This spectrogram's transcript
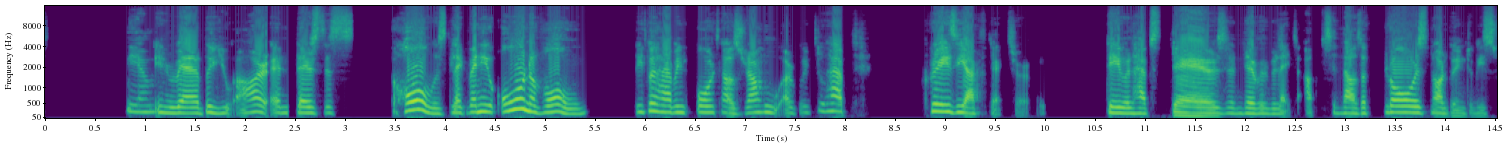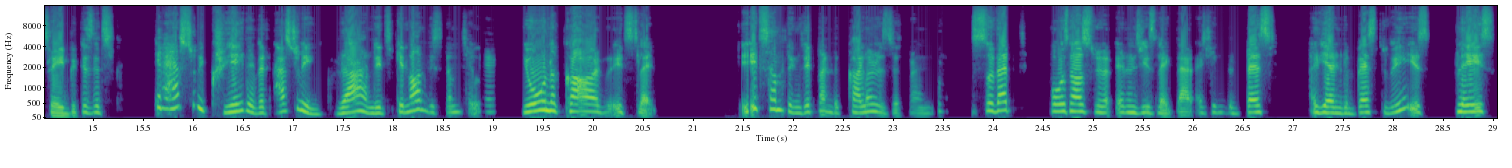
yeah. in wherever you are. And there's this host, like when you own a home, people having fourth house Rahu are going to have crazy architecture. They will have stairs and there will be like ups and downs. The floor is not going to be straight because it's it has to be creative. It has to be grand. It cannot be simple. You own a car, it's like it's something different. The color is different. So that fourth house energy is like that. I think the best again, the best way is place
